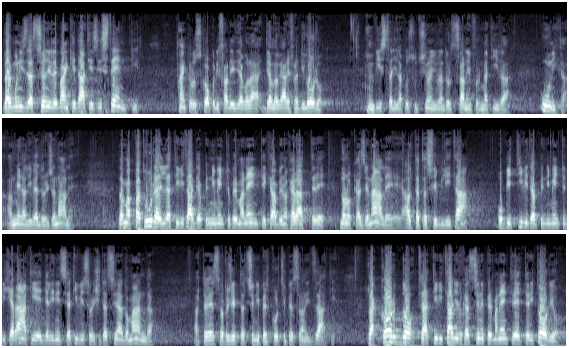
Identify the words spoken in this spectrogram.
l'armonizzazione delle banche dati esistenti, anche allo scopo di farle dialogare fra di loro in vista della costruzione di una dorsale informativa unica, almeno a livello regionale, la mappatura delle attività di apprendimento permanente che abbiano carattere non occasionale, alta trasferibilità, obiettivi di apprendimento dichiarati e delle iniziative di sollecitazione alla domanda attraverso la progettazione di percorsi personalizzati, raccordo tra attività di educazione permanente del territorio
